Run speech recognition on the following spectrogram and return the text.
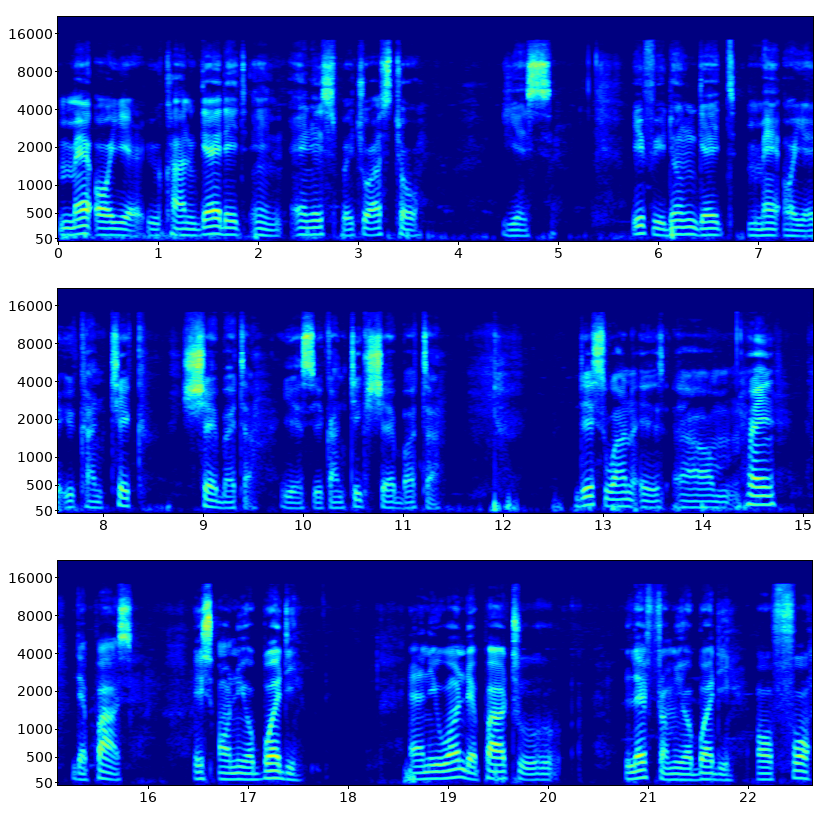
Myrrh oil you can get it in any spiritual store. Yes. If you don't get myrrh oil you can take shea butter. Yes you can take shea butter. This one is um when the pass is on your body and you want the power to lift from your body or four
